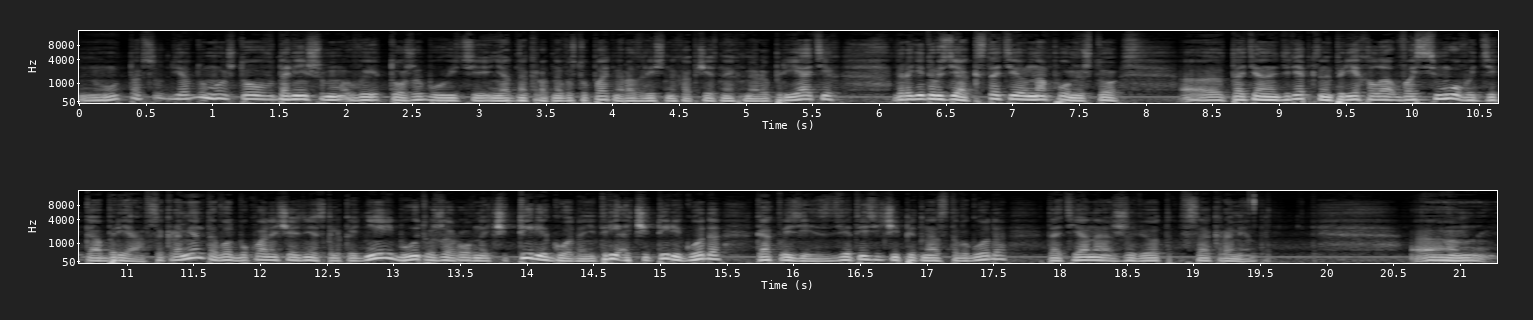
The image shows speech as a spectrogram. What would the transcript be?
Ну, так что я думаю, что в дальнейшем вы тоже будете неоднократно выступать на различных общественных мероприятиях. Дорогие друзья, кстати, напомню, что э, Татьяна Дерябкина приехала 8 декабря в Сакраменто. Вот буквально через несколько дней будет уже ровно 4 года, не 3, а 4 года, как вы здесь. С 2015 года Татьяна живет в Сакраменто. Эм,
